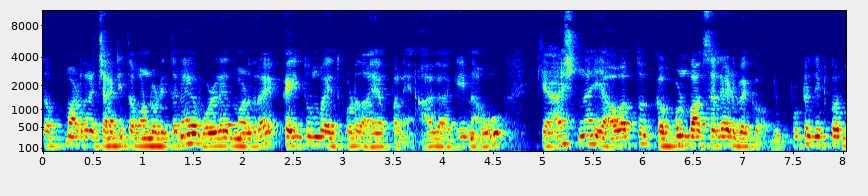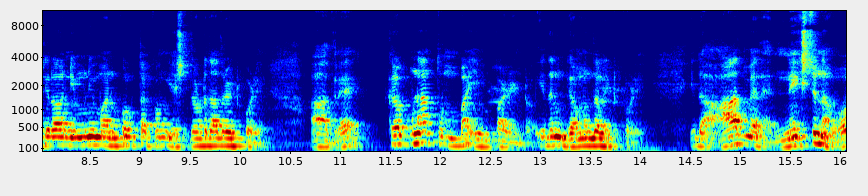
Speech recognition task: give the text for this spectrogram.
ತಪ್ಪು ಮಾಡಿದ್ರೆ ಚಾಟಿ ತಗೊಂಡು ಹೊಡಿತಾನೆ. ಒಳ್ಳೇದು ಮಾಡಿದ್ರೆ ಕೈ ತುಂಬ ಎತ್ಕೊಡೋದು ಅಯ್ಯಪ್ಪನೇ. ಹಾಗಾಗಿ ನಾವು ಕ್ಯಾಶ್ನ ಯಾವತ್ತೂ ಕಬ್ಬಿಣ ಬಾಕ್ಸಲ್ಲೇ ಇಡಬೇಕು. ನೀವು ಪುಟ್ಟದ್ದು ಇಟ್ಕೊತೀರೋ ನಿಮ್ಮ ನಿಮ್ಮ ಅನುಕೂಲಕ್ಕೆ ತಕ್ಕೊಂಡು ಎಷ್ಟು ದೊಡ್ಡದಾದ್ರೂ ಇಟ್ಕೊಳ್ಳಿ. ಆದರೆ ಕಬ್ಬಣ ತುಂಬ ಇಂಪಾರ್ಟೆಂಟು ಇದನ್ನು ಗಮನದಲ್ಲಿ ಇಟ್ಕೊಳ್ಳಿ. ಇದು ಆದಮೇಲೆ ನೆಕ್ಸ್ಟ್ ನಾವು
